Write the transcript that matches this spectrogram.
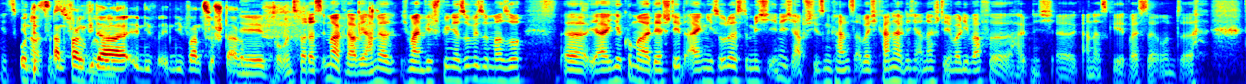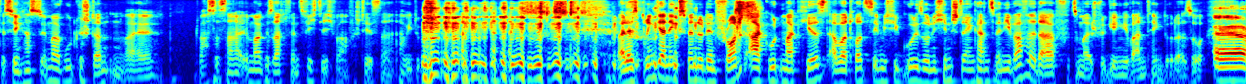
jetzt, genau, und jetzt anfangen wieder in die, in die Wand zu starren. Nee, bei uns war das immer klar. Wir haben ja, ich meine, wir spielen ja sowieso immer so, äh, ja, hier guck mal, der steht eigentlich so, dass du mich eh nicht abschießen kannst, aber ich kann halt nicht anders stehen, weil die Waffe halt nicht äh, anders geht, weißt du? Und äh, deswegen hast du immer gut gestanden, weil Du hast es dann halt immer gesagt, wenn es wichtig war, verstehst du? Wie du Weil es bringt ja nichts, wenn du den Front Arc gut markierst, aber trotzdem die Figur so nicht hinstellen kannst, wenn die Waffe da zum Beispiel gegen die Wand hängt oder so. Äh,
